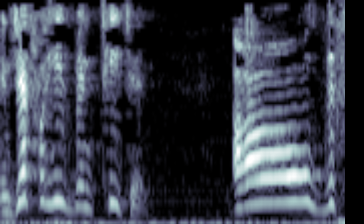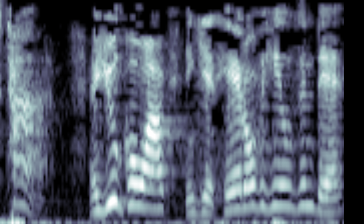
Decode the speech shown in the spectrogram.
and just what He's been teaching all this time, and you go out and get head over heels in debt,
